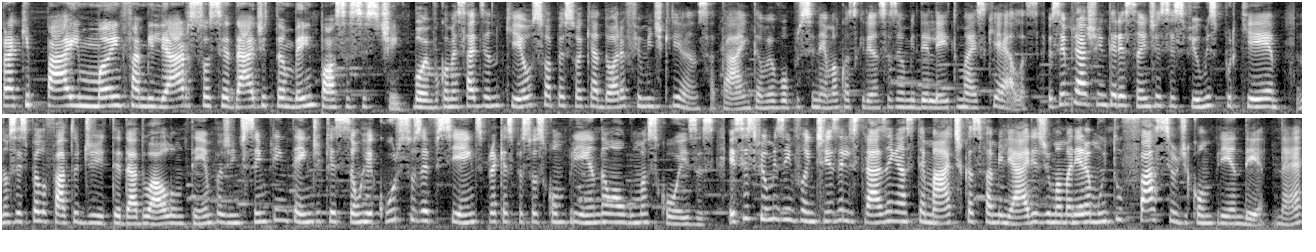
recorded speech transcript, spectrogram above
para que pai, mãe, familiar, sociedade também possa assistir. Bom, eu vou começar dizendo que eu sou a pessoa que adora filme de criança, tá? Então eu vou pro cinema com as crianças, eu me deleito mais que elas. Eu sempre acho interessante esses filmes porque não sei se pelo fato de ter dado aula um tempo, a gente sempre entende que são recursos eficientes para que as pessoas compreendam algumas coisas. Esses filmes infantis, eles trazem as temáticas familiares de uma maneira muito fácil de compreender, né?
